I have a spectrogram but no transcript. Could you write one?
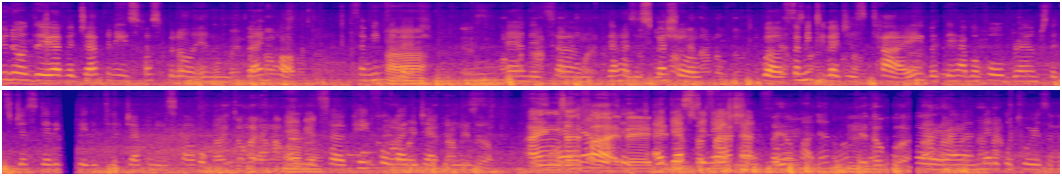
You know, they have a Japanese hospital in Bangkok, Samiti Ah. Veg. And it's um, that has a special. Well, Samitivej is Thai, but they have a whole branch that's just dedicated dedicated to Japanese health, and it's uh, paid for by the Japanese. Anh sẽ phải For uh, medical tourism.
